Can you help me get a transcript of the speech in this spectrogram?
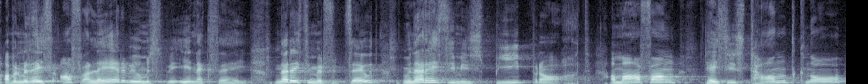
Aber wir haben es angefangen lernen, weil wir es bei ihnen gesehen haben. Und dann haben sie mir erzählt und dann haben sie mir beigebracht. Am Anfang haben sie uns die Hand genommen,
